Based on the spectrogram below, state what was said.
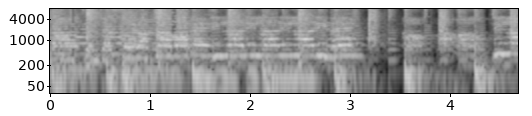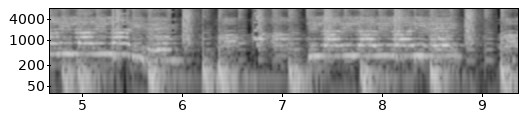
Santander so la daba rei lari lari rei ah lari lari rei ah lari lari lari rei ah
